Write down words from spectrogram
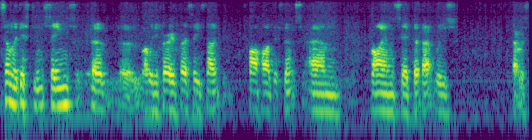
some of the distance scenes, uh, uh, like when you very first see Snoke, far, far distance. Um, Ryan said that that was that was.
